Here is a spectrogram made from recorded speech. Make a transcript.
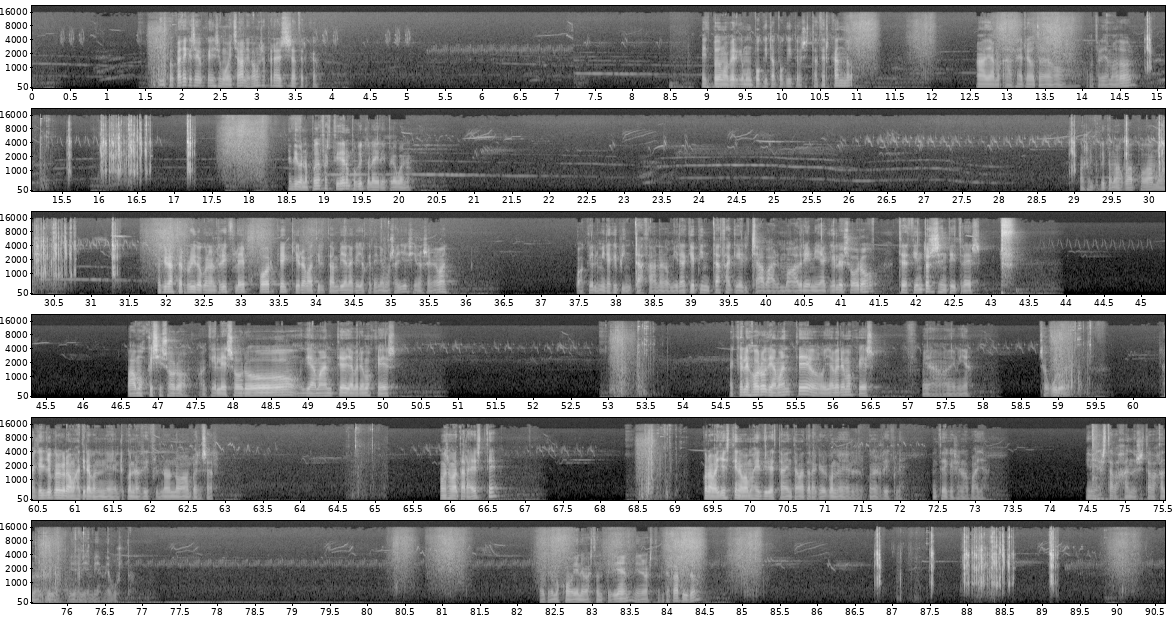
Sí, pues parece que se, mueve, chavales. Vamos a esperar a ver si se acerca. Ahí podemos ver que muy poquito a poquito se está acercando. A, a hacerle otro, otro llamador. Les digo, nos puede fastidiar un poquito el aire, pero bueno. Vamos un poquito más guapo, vamos. No quiero hacer ruido con el rifle porque quiero abatir también a aquellos que teníamos allí, si no se me van. O aquel, mira qué pintaza, no, no, mira qué pintaza aquel chaval. Madre mía, aquel es oro 363. Pff. Vamos que si es oro. Aquel es oro, diamante, ya veremos qué es. Aquel es oro, diamante o ya veremos qué es. Mira, madre mía. Seguro, ¿eh? Aquel yo creo que lo vamos a tirar con el, con el rifle, no no vamos a pensar. Vamos a matar a este. Con la ballesta y nos vamos a ir directamente a matar a aquel con el, con el rifle. Antes de que se nos vaya. Y mira, está bajando, se está bajando el río. Bien, bien, bien, me gusta. Lo tenemos como viene bastante bien, viene bastante rápido.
